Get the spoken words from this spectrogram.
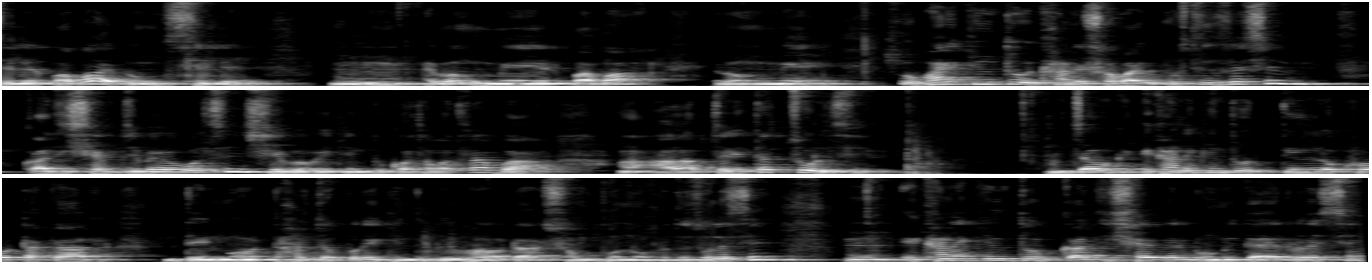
ছেলের বাবা এবং ছেলে এবং মেয়ের বাবা এবং মেয়ে। উভয় কিন্তু এখানে সবাই উপস্থিত হয়েছেন কাজী সাহেব যেভাবে বলছেন, সেভাবে কিন্তু কথাবার্তা বা আলাপচারিতা চলছে। যাই হোক, এখানে কিন্তু তিন লক্ষ টাকার দেনমোহর ধার্য করে কিন্তু বিবাহটা সম্পূর্ণ হতে চলেছে। এখানে কিন্তু কাজী সাহেবের ভূমিকায় রয়েছেন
